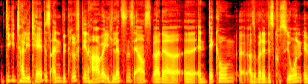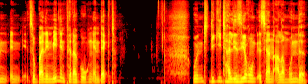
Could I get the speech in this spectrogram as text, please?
Digitalität ist ein Begriff, den habe ich letztens erst bei der äh, Entdeckung, äh, also bei der Diskussion in, in, so bei den Medienpädagogen entdeckt und Digitalisierung ist ja in aller Munde.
